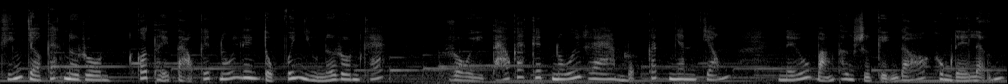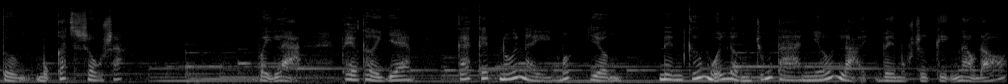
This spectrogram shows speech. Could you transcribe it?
khiến cho các neuron có thể tạo kết nối liên tục với nhiều neuron khác, rồi tháo các kết nối ra một cách nhanh chóng nếu bản thân sự kiện đó không để lại ấn tượng một cách sâu sắc vậy là theo thời gian các kết nối này mất dần nên cứ mỗi lần chúng ta nhớ lại về một sự kiện nào đó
